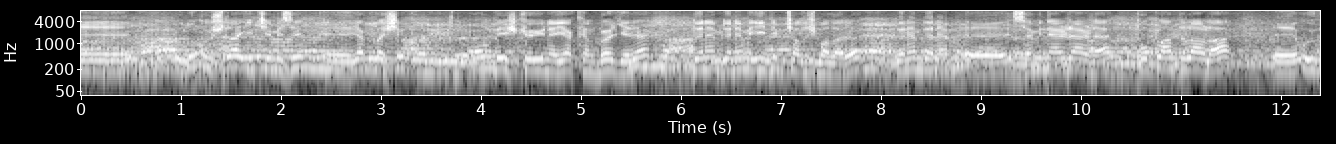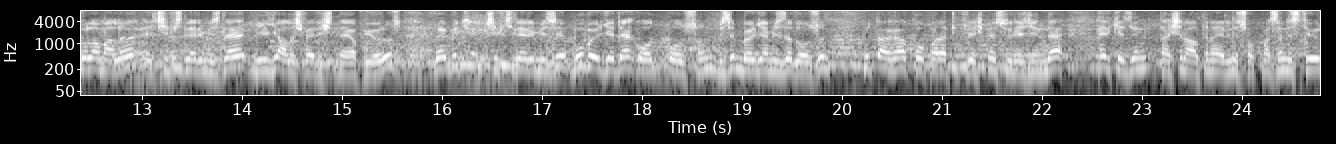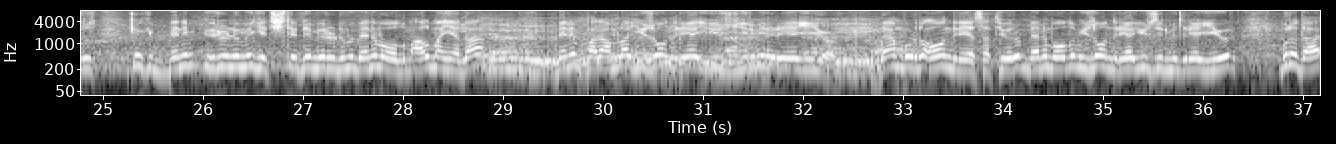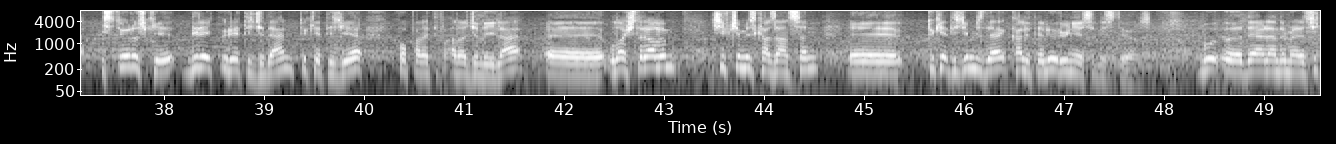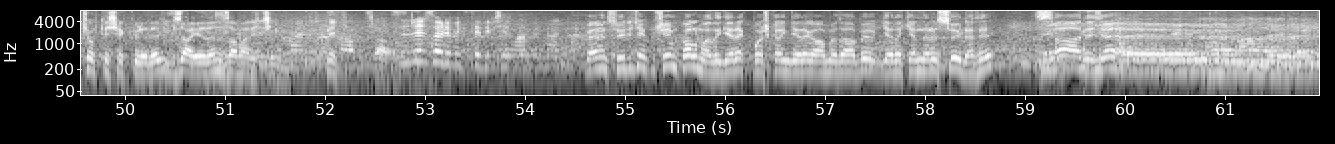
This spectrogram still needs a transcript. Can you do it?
e, Ulukuş'ta ilçemizin e, yaklaşık işte 15 köyüne yakın bölgede dönem dönem eğitim çalışmaları, dönem dönem e, seminerlerle, toplantılarla e, uygulamalı e, çiftçilerimizle bilgi alışverişinde yapıyoruz ve bütün çiftçilerimizi bu bölgede ol- olsun, bizim bölgemizde de olsun mutlaka kooperatifleşme sürecinde herkesin taşın altına elini sokmasını istiyoruz. Çünkü benim ürünümü, yetiştirdiğim ürünümü benim oğlum Almanya'da benim paramla 110 liraya, 120 liraya yiyor. Ben burada 10 liraya satıyorum. Benim oğlum 110 liraya, 120 liraya yiyor. Bunu da istiyoruz ki direkt üreticiden tüketiciye kooperatif aracılığıyla e, ulaştıralım. Çiftçimiz kazansın. E, tüketicimiz de kaliteli ürün yesin istiyoruz. Bu e, değerlendirmeler için çok teşekkür ederiz. Bize ayırdığınız zaman için. Peki, sağ olun. Sizlerin söylemek istediği bir şey var mı efendim? Benim söyleyecek bir şeyim kalmadı. Gerek başkan gerek Ahmet abi gerekenleri söyledi. Sadece eee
